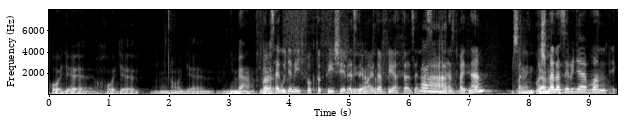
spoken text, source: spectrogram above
hogy, hogy, hogy nyilván a fiatal... Valószínűleg ugyanígy fogtok ti is érezni fiatal. majd a fiatal zenészek hát, vagy nem? Szerintem... Most már azért ugye van egy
